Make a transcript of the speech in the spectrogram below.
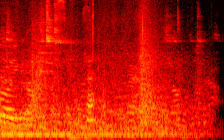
做一个。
